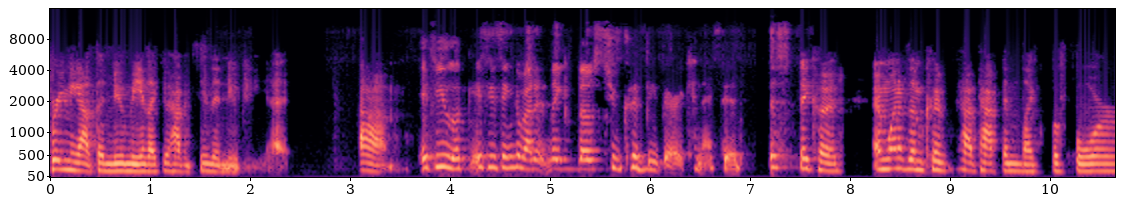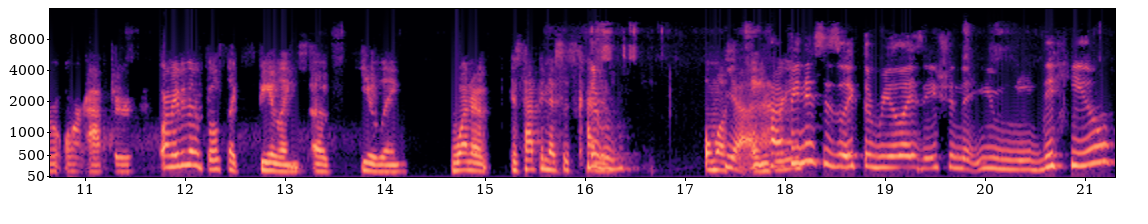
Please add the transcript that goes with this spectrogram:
bringing out the new me, like you haven't seen the new me yet. Um, If you look, if you think about it, like those two could be very connected. This, they could. And one of them could have happened like before or after, or maybe they're both like feelings of healing. One of, because happiness is kind The- of almost yeah angry. happiness is like the realization that you need to heal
